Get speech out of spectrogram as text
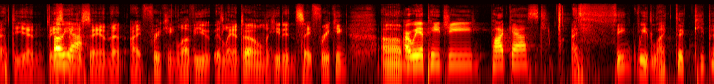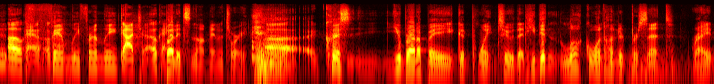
at the end, Oh, basically yeah. just saying that I freaking love you, Atlanta. Only he didn't say freaking. Um, Are we a PG podcast? I think we'd like to keep it Oh, okay, okay. family friendly. Gotcha. Okay. But it's not mandatory. uh, Chris, you brought up a good point too that he didn't look 100%, right?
